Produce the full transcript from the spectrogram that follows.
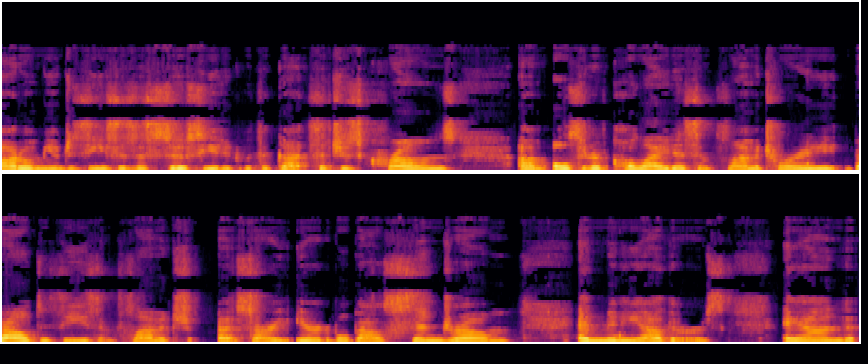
autoimmune diseases associated with the gut, such as Crohn's, um, ulcerative colitis, inflammatory bowel disease, inflammatory, uh, sorry, irritable bowel syndrome, and many others. And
